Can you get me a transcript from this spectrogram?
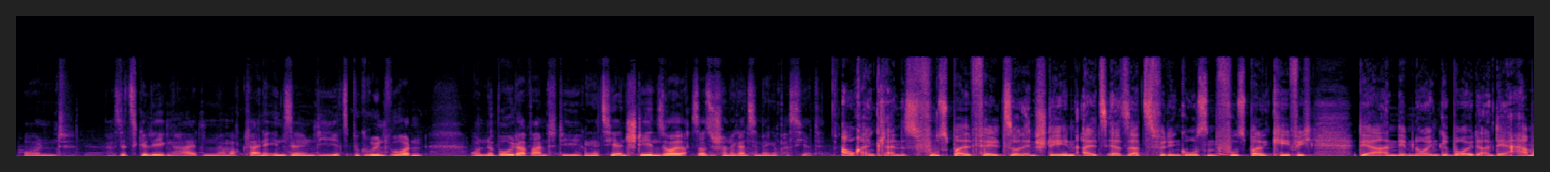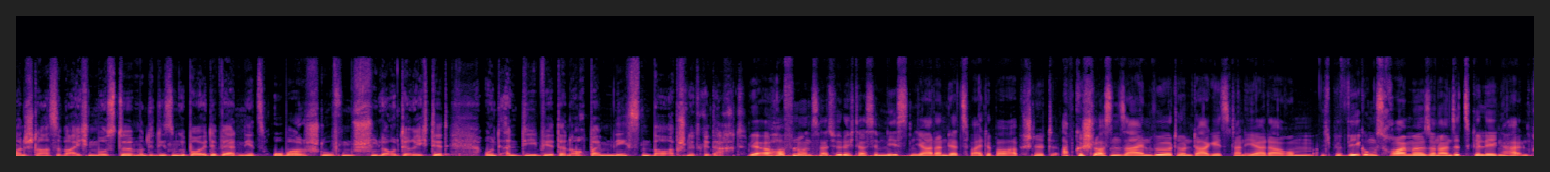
und Sitzgelegenheiten. Wir haben auch kleine Inseln, die jetzt begrünt wurden und eine Boulderwand, die jetzt hier entstehen soll. Es ist also schon eine ganze Menge passiert. Auch ein kleines Fußballfeld soll entstehen als Ersatz für den großen Fußballkäfig, der an dem neuen Gebäude an der Hermannstraße weichen musste. Und in diesem Gebäude werden jetzt Oberstufenschüler unterrichtet und an die wird dann auch beim nächsten Bauabschnitt gedacht. Wir erhoffen uns natürlich, dass im nächsten Jahr dann der zweite Bauabschnitt abgeschlossen sein wird und da geht es dann eher darum, nicht Bewegungsräume, sondern Sitzgelegenheiten,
